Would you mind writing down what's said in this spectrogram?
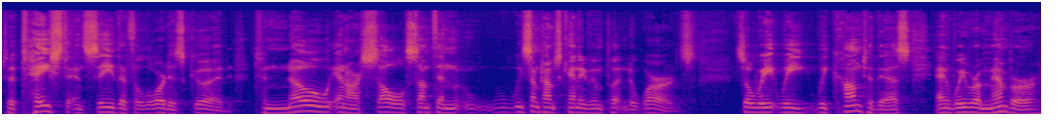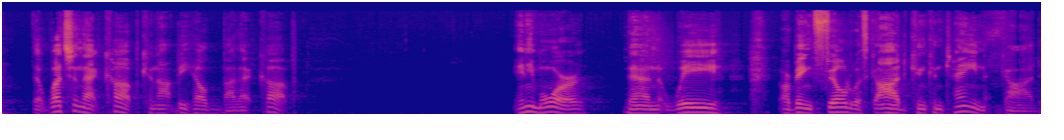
to taste and see that the Lord is good, to know in our soul something we sometimes can't even put into words. So we, we, we come to this and we remember that what's in that cup cannot be held by that cup any more than we are being filled with God can contain God.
